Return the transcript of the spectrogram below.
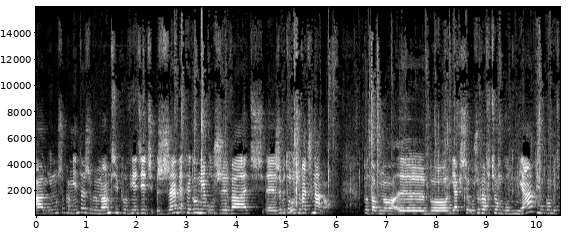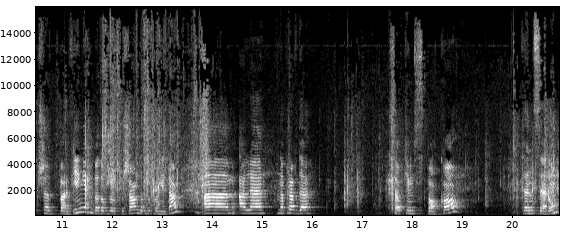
Um, I muszę pamiętać, żeby mam Ci powiedzieć, żeby tego nie używać, y, żeby to używać na noc. Podobno, y, bo jak się używa w ciągu dnia, to mogą być przebarwienia, chyba dobrze usłyszałam, dobrze pamiętam. Um, ale naprawdę całkiem spoko ten serum.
